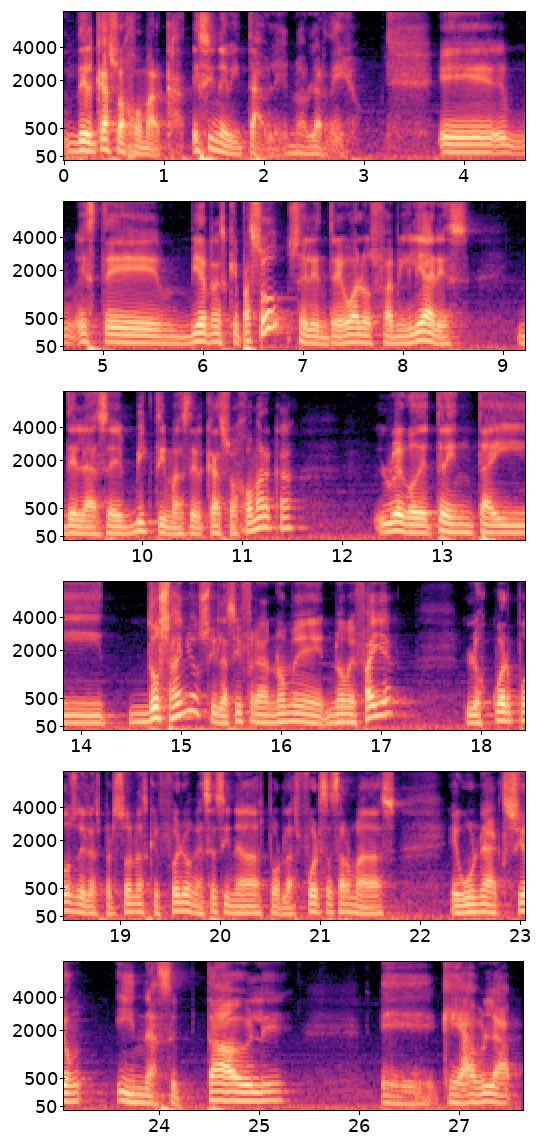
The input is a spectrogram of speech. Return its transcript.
del caso Ajomarca. Es inevitable no hablar de ello. Eh, este viernes que pasó se le entregó a los familiares de las eh, víctimas del caso Ajomarca, luego de 32 años, si la cifra no me, no me falla, los cuerpos de las personas que fueron asesinadas por las Fuerzas Armadas en una acción inaceptable eh, que habla,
